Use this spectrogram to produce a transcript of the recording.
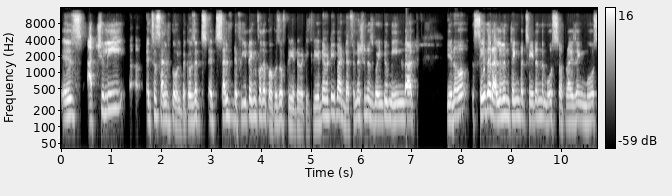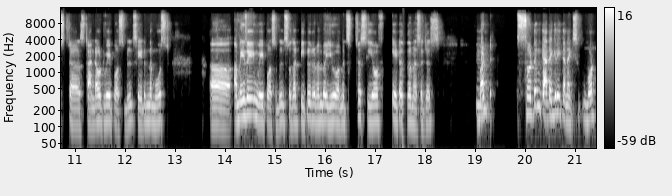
is actually uh, it's a self goal because it's it's self defeating for the purpose of creativity. Creativity by definition is going to mean that you know say the relevant thing but say it in the most surprising most uh, standout way possible say it in the most uh, amazing way possible so that people remember you amidst a sea of eight other messages. Mm-hmm. but certain category connects what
